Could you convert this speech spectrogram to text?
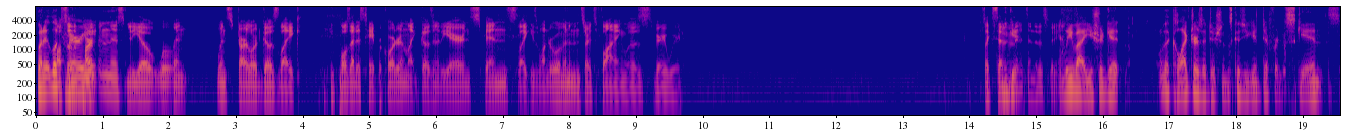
But it looked also, very. the part in this video when when Star Lord goes like he pulls out his tape recorder and like goes into the air and spins like he's Wonder Woman and then starts flying was very weird. It's like seven get- minutes into this video. Levi, you should get the collector's editions because you get different skins.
